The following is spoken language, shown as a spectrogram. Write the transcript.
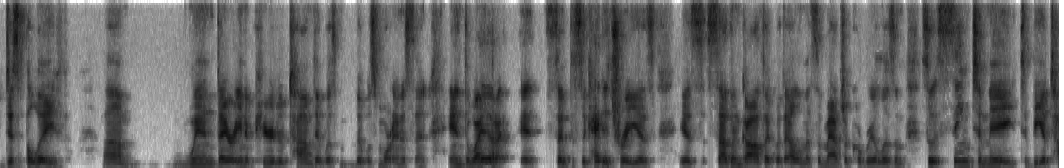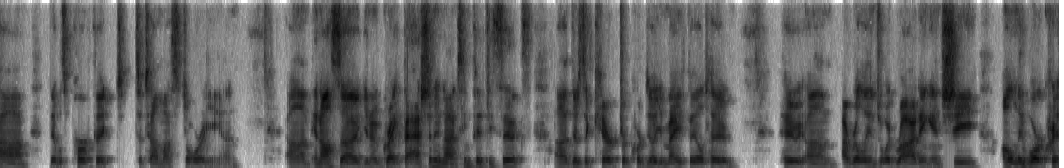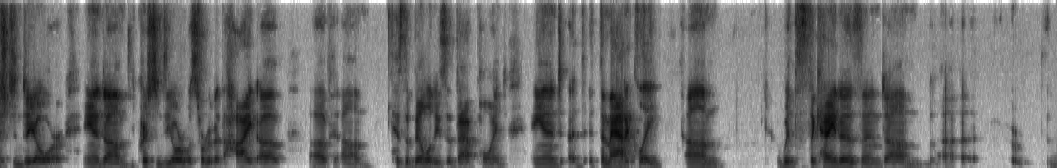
disbelief um, when they're in a period of time that was that was more innocent. And the way that I, it so the cicada tree is is southern gothic with elements of magical realism. So it seemed to me to be a time that was perfect to tell my story in um, and also, you know, great fashion in 1956. Uh, there's a character Cordelia Mayfield who, who um, I really enjoyed writing, and she only wore Christian Dior, and um, Christian Dior was sort of at the height of of um, his abilities at that point. And uh, thematically, um, with cicadas and um, uh,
